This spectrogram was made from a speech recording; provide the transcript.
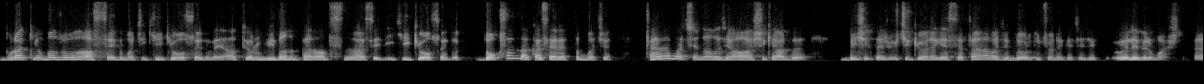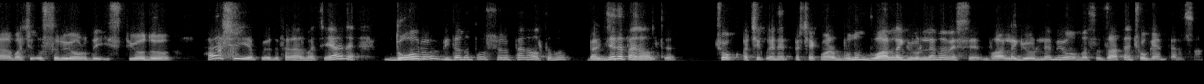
Burak Yılmazoğlu'nu assaydı maçı 2-2 olsaydı veya atıyorum Vida'nın penaltısını verseydi 2-2 olsaydı 90 dakika seyrettim maçı. Fenerbahçe'nin alacağı aşikardı. Beşiktaş 3-2 öne geçse Fenerbahçe 4-3 öne geçecekti. Öyle bir maçtı. Fenerbahçe ısırıyordu, istiyordu. Her şeyi yapıyordu Fenerbahçe. Yani doğru Vida'nın pozisyonu penaltı mı? Bence de penaltı. Çok açık ve net bir çekme var. Bunun varla görülememesi, varla görülemiyor olması zaten çok enteresan.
